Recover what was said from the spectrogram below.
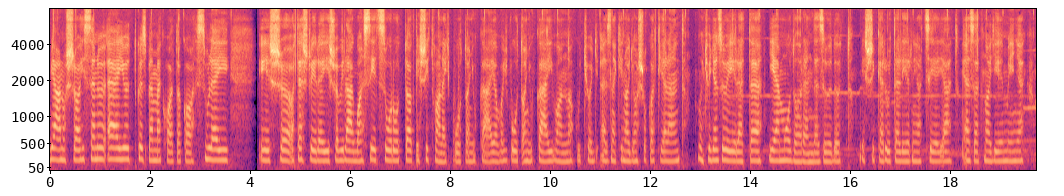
Jánossal, hiszen ő eljött, közben közben meghaltak a szülei, és a testvérei is a világban szétszóródtak, és itt van egy pótanyukája, vagy pótanyukái vannak, úgyhogy ez neki nagyon sokat jelent. Úgyhogy az ő élete ilyen módon rendeződött, és sikerült elérni a célját. Ezek nagy élmények.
